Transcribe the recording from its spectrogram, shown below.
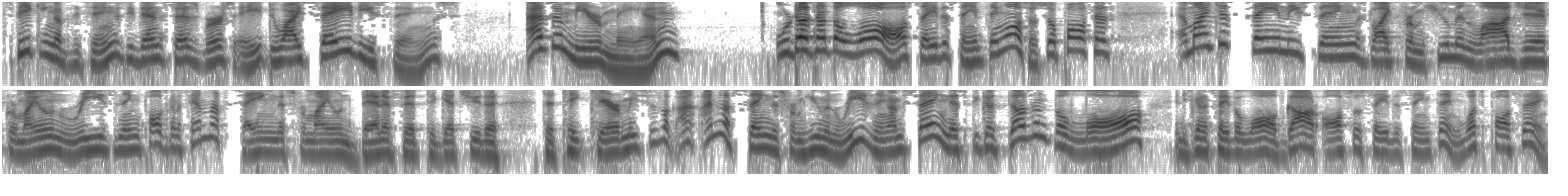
speaking of these things, he then says, verse 8, Do I say these things as a mere man, or does not the law say the same thing also? So Paul says, Am I just saying these things like from human logic or my own reasoning? Paul's going to say, I'm not saying this for my own benefit to get you to, to take care of me. He says, Look, I, I'm not saying this from human reasoning. I'm saying this because doesn't the law, and he's going to say the law of God, also say the same thing? What's Paul saying?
